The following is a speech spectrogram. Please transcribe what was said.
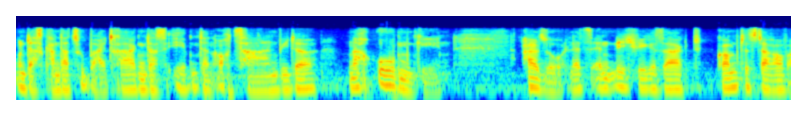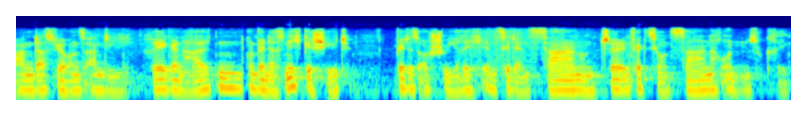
Und das kann dazu beitragen, dass eben dann auch Zahlen wieder nach oben gehen. Also letztendlich, wie gesagt, kommt es darauf an, dass wir uns an die Regeln halten. Und wenn das nicht geschieht, wird es auch schwierig, Inzidenzzahlen und äh, Infektionszahlen nach unten zu kriegen.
